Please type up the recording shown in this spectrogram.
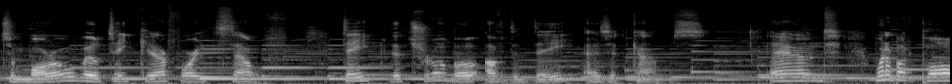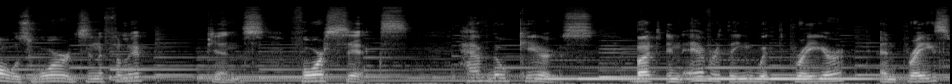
Tomorrow will take care for itself. Take the trouble of the day as it comes. And what about Paul's words in Philippians 4 6? Have no cares but in everything with prayer and praise,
